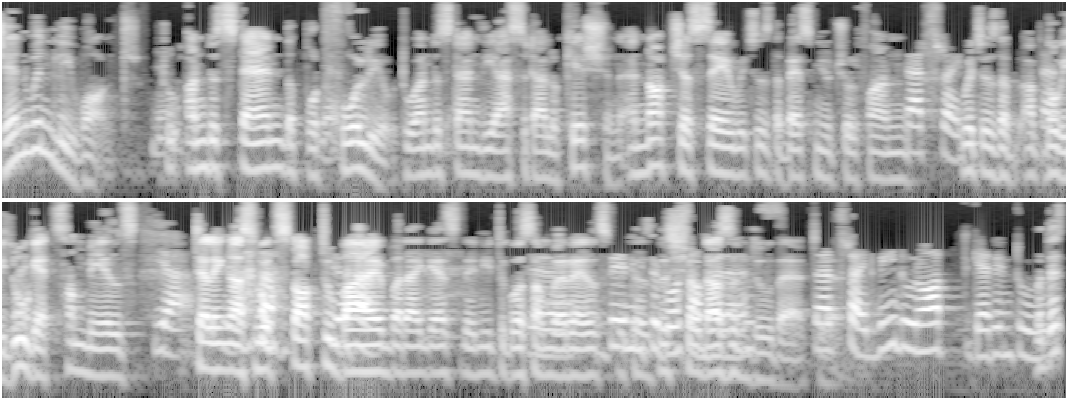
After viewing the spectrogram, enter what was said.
genuinely want to understand the portfolio, to understand the asset allocation, and not just say which is the best mutual fund. That's right. Which is the, uh, though we do right. get some mails Yeah. telling us which stock to Yeah. buy, but I guess they need to go somewhere Yeah, else they because this show doesn't else. do that. That's yeah. right. We do not get into. But there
